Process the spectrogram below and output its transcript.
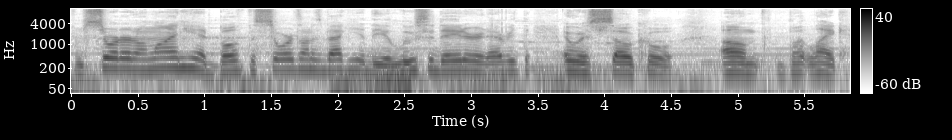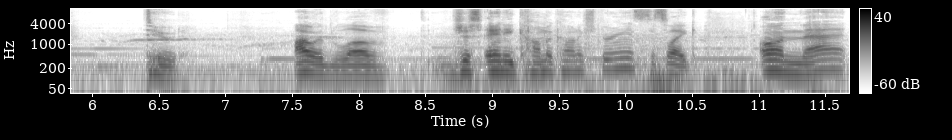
from Sword Art Online. He had both the swords on his back. He had the Elucidator and everything. It was so cool. Um, but like, dude, I would love just any Comic Con experience. That's like on that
